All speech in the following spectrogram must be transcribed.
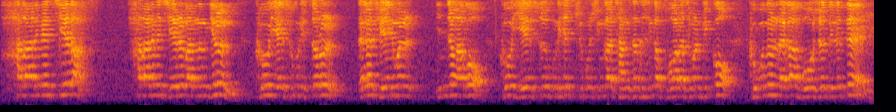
하나님의 지혜다. 하나님의 지혜를 받는 길은 그 예수 그리스도를 내가 죄인임을 인정하고 그 예수 그리스도의 죽으심과 장사되심과 부활하심을 믿고 그분을 내가 모셔드릴 때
